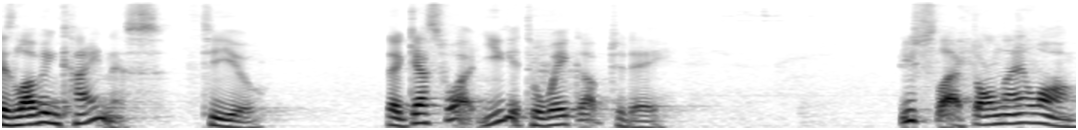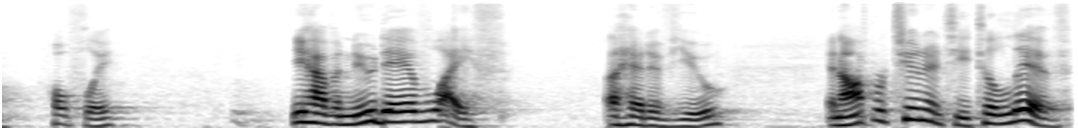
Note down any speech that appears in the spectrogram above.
His loving kindness to you that guess what? You get to wake up today. You slept all night long, hopefully. You have a new day of life ahead of you, an opportunity to live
